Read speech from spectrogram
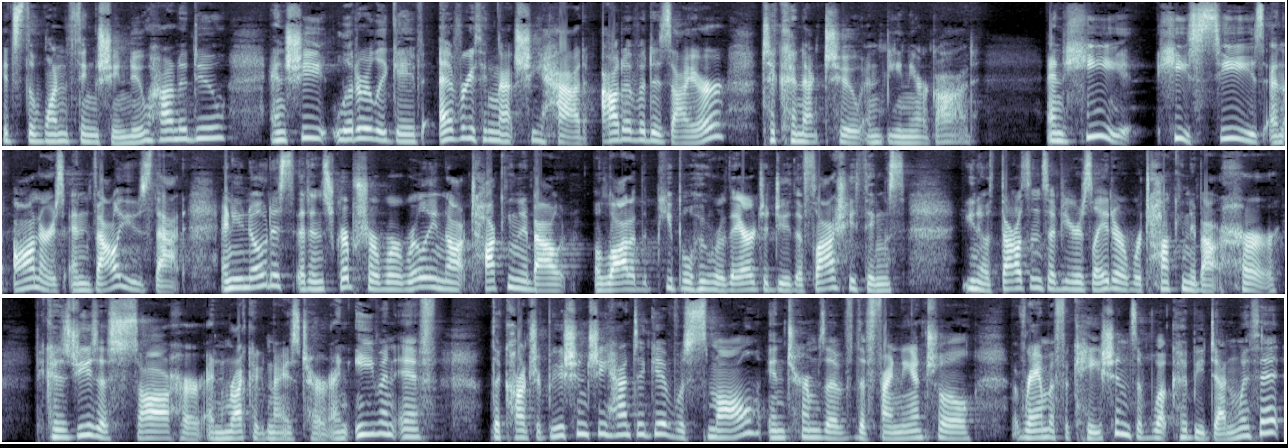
It's the one thing she knew how to do. And she literally gave everything that she had out of a desire to connect to and be near God. And he, he sees and honors and values that. And you notice that in scripture, we're really not talking about a lot of the people who were there to do the flashy things. You know, thousands of years later, we're talking about her because Jesus saw her and recognized her. And even if the contribution she had to give was small in terms of the financial ramifications of what could be done with it,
